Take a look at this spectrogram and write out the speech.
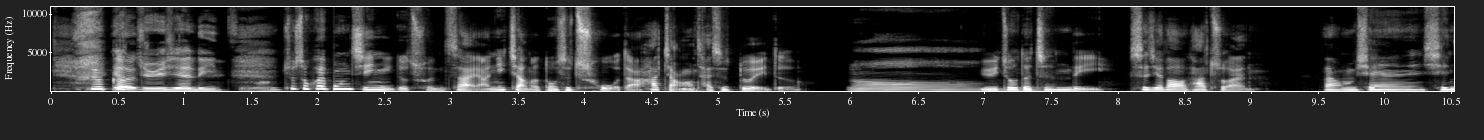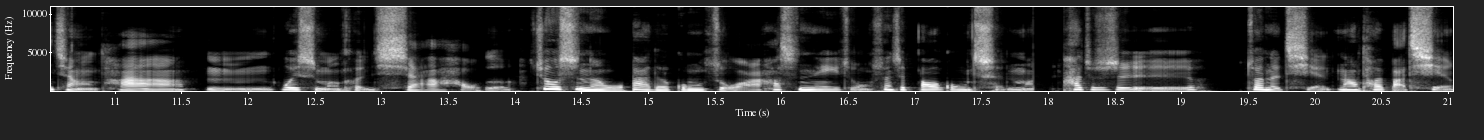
就要各举一些例子吗？就是会攻击你的存在啊，你讲的都是错的啊、他讲的才是对的，哦，宇宙的真理，世界绕着他转。来，我们先先讲他，嗯，为什么很瞎？好了，就是呢，我爸的工作啊，他是那一种算是包工程嘛，他就是赚了钱，然后他会把钱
